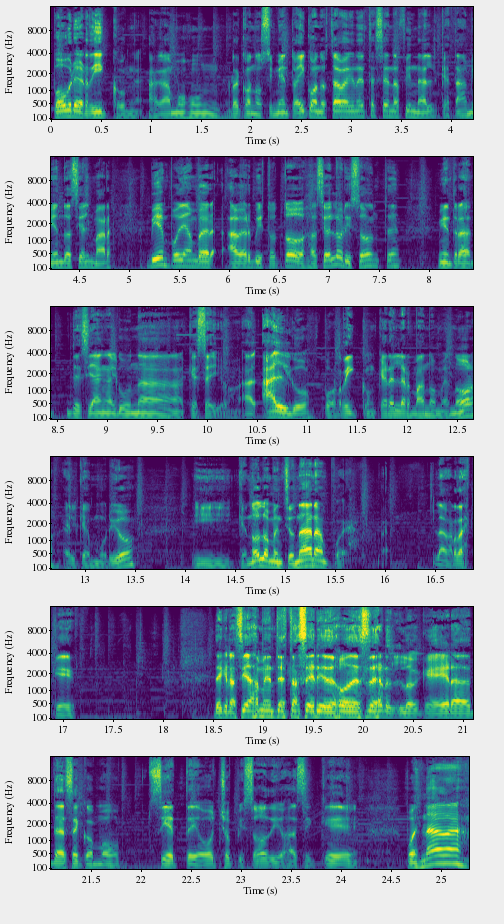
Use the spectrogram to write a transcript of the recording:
pobre Rickon, hagamos un reconocimiento. Ahí cuando estaban en esta escena final, que estaban viendo hacia el mar, bien podían ver, haber visto todos hacia el horizonte, mientras decían alguna, qué sé yo, algo por Rickon, que era el hermano menor, el que murió, y que no lo mencionaran, pues, la verdad es que desgraciadamente esta serie dejó de ser lo que era de hace como 7, 8 episodios, así que, pues nada,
